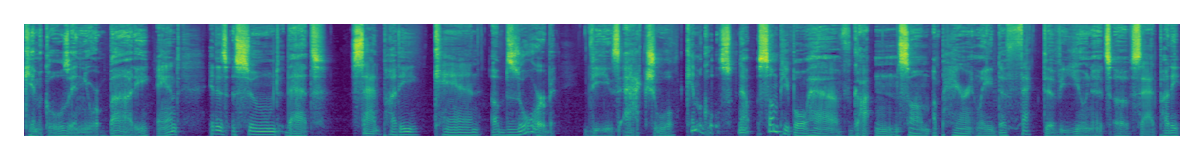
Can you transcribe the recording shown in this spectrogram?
chemicals in your body, and it is assumed that sad putty can absorb these actual chemicals. Now, some people have gotten some apparently defective units of sad putty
